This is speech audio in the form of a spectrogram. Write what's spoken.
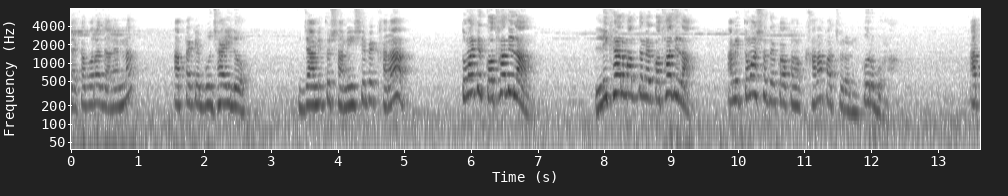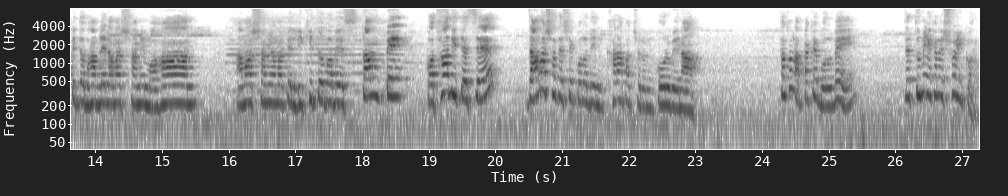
লেখাপড়া জানেন না, আপনাকে বুঝাইল যে আমি তো স্বামী হিসেবে খারাপ। তোমাকে কথা দিলাম, লিখার মাধ্যমে কথা দিলাম আমি তোমার সাথে কখনো খারাপ আচরণ করব না। আপনি তো ভাবলেন আমার স্বামী মহান। আমার স্বামী আমাকে লিখিতভাবে স্টাম্পে কথা দিতেছে যে আমার সাথে সে কোনোদিন খারাপ আচরণ করবে না। তখন আপনাকে বলবে যে তুমি এখানে সই করো।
